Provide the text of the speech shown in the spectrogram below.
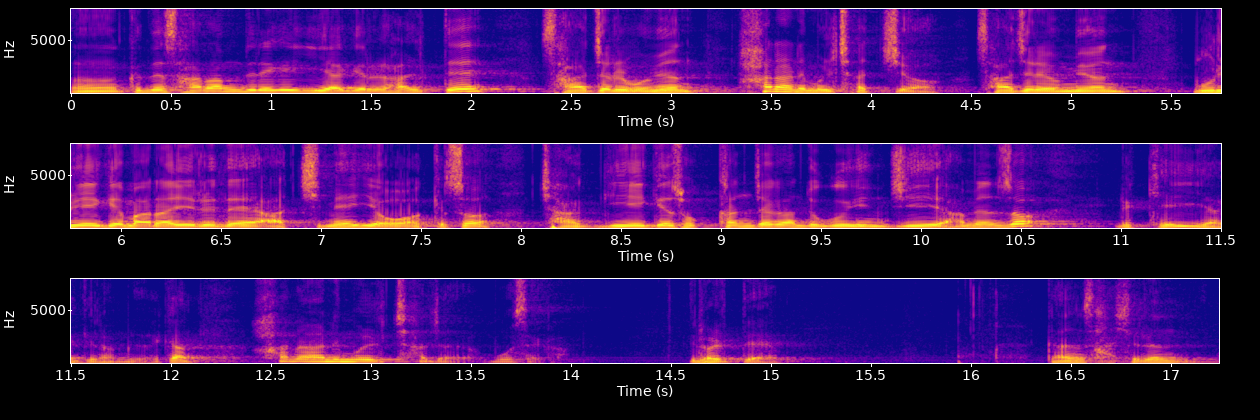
어, 근데 사람들에게 이야기를 할 때 4절을 보면 하나님을 찾죠. 4절에 보면 우리에게 말하 이르되 아침에 여호와께서 자기에게 속한 자가 누구인지 하면서 이렇게 이야기를 합니다. 그러니까 하나님을 찾아요. 모세가. 이럴 때. 그러니까 사실은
